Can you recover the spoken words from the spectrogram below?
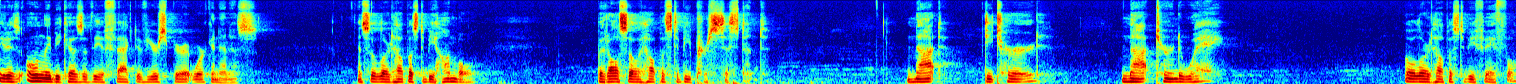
It is only because of the effect of your Spirit working in us. And so, Lord, help us to be humble, but also help us to be persistent, not deterred, not turned away. Oh, Lord, help us to be faithful,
